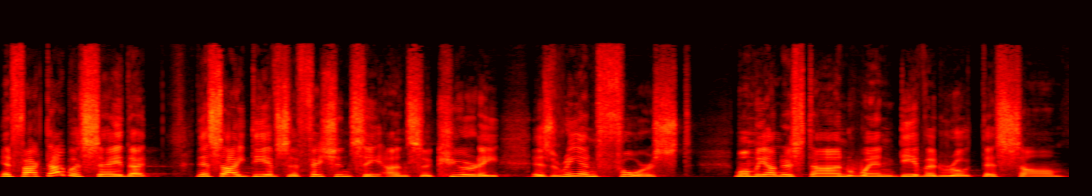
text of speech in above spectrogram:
In fact, I would say that this idea of sufficiency and security is reinforced when we understand when David wrote this psalm.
